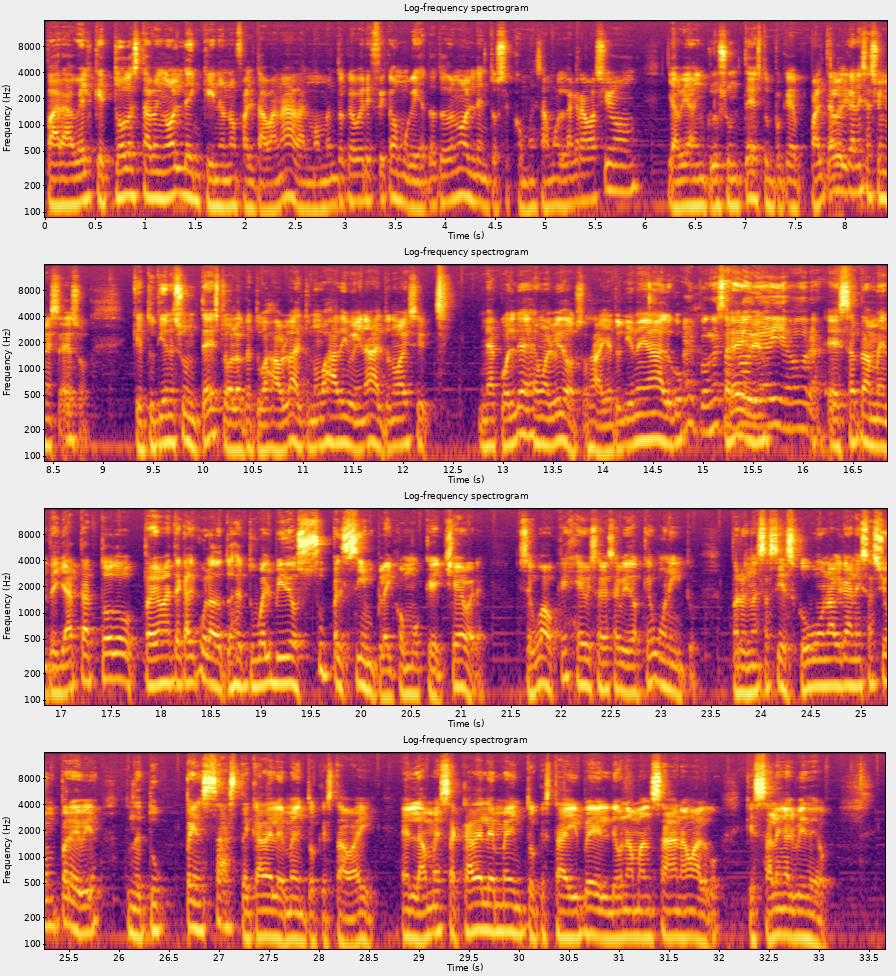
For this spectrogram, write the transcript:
para ver que todo estaba en orden, que no nos faltaba nada. Al momento que verificamos que ya está todo en orden, entonces comenzamos la grabación, ya había incluso un texto, porque parte de la organización es eso, que tú tienes un texto de lo que tú vas a hablar, tú no vas a adivinar, tú no vas a decir, me acordé, se me olvidó. O sea, ya tú tienes algo. Ay, pon esa previo. ahí ahora. Exactamente, ya está todo previamente calculado. Entonces tú ves el video súper simple y como que chévere. Dice, wow, qué heavy se ve ese video, qué bonito. Pero no es así, es que hubo una organización previa donde tú pensaste cada elemento que estaba ahí. En la mesa, cada elemento que está ahí verde, una manzana o algo que sale en el video,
